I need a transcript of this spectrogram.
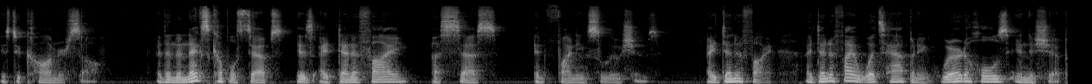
is to calm yourself. And then the next couple steps is identify, assess, and finding solutions. Identify. Identify what's happening. Where are the holes in the ship?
